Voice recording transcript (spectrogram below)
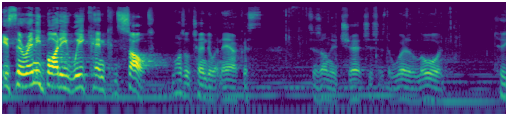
Is there anybody we can consult? Might as well turn to it now because this is on the church. This is the word of the Lord. 2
